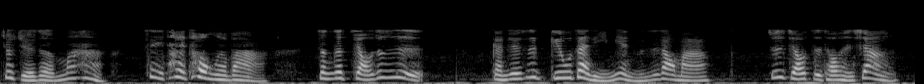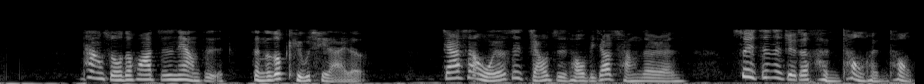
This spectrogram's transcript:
就觉得妈，这也太痛了吧！整个脚就是感觉是丢在里面，你们知道吗？就是脚趾头很像烫熟的花枝那样子，整个都 Q 起来了。加上我又是脚趾头比较长的人，所以真的觉得很痛很痛。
